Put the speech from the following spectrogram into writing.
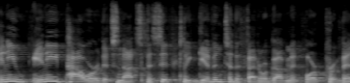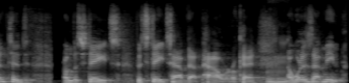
any any power that's not specifically given to the federal government or prevented from the states, the states have that power. Okay. Mm-hmm. Now, what does that mean?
